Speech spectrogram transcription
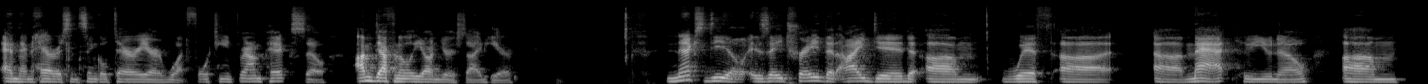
and then Harris and Singletary are what 14th round picks. So I'm definitely on your side here. Next deal is a trade that I did um, with uh, uh, Matt, who you know, um,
